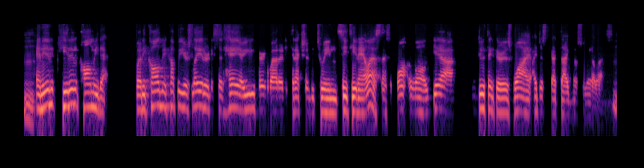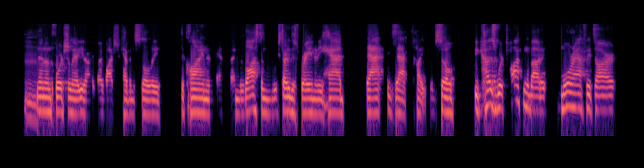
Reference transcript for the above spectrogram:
mm. and he didn't. He didn't call me that. but he called me a couple years later and he said, "Hey, are you hearing about any connection between CT and ALS?" And I said, "Well, well yeah, do think there is. Why? I just got diagnosed with ALS. Mm. Then, unfortunately, you know, I, I watched Kevin slowly decline, and, and, we lost him. We started his brain, and he had that exact type. And so, because we're talking about it, more athletes are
